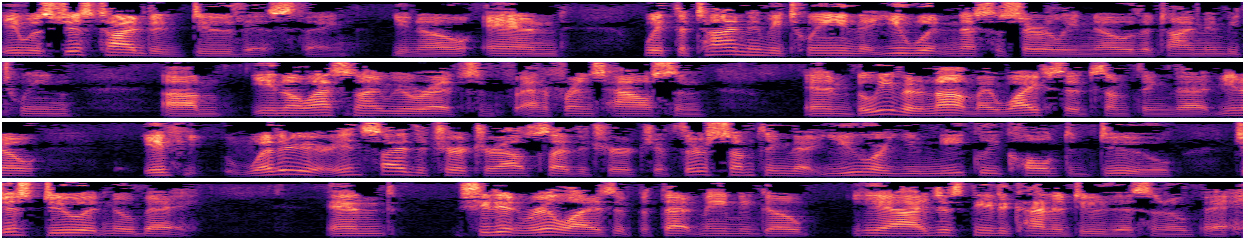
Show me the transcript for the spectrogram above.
it was just time to do this thing, you know, and with the time in between that you wouldn't necessarily know the time in between. Um, you know, last night we were at some, at a friend's house, and and believe it or not, my wife said something that you know, if whether you're inside the church or outside the church, if there's something that you are uniquely called to do, just do it and obey. And she didn't realize it, but that made me go, yeah, I just need to kind of do this and obey.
